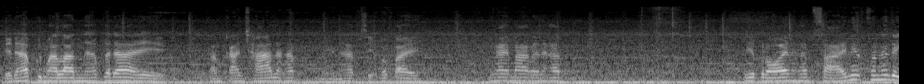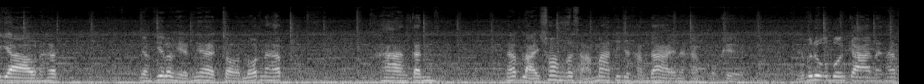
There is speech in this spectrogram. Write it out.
เดี๋ยวนะครับคุณมารันนะครับก็ได้ทำการชาร์จแล้วครับนี่นะครับ เสียบเข้าไปง่ายมากเลยนะครับ เรียบร้อยนะครับ สายเนี่ยค่อนข้างจะยาวนะครับ อย่างที่เราเห็นเนี่ยจอดรถนะครับ ห่างกันนะครับหลายช่องก็สามารถที่จะทำได้นะครับโอเค เดี๋ยวมาดูกระบวนการนะครับ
